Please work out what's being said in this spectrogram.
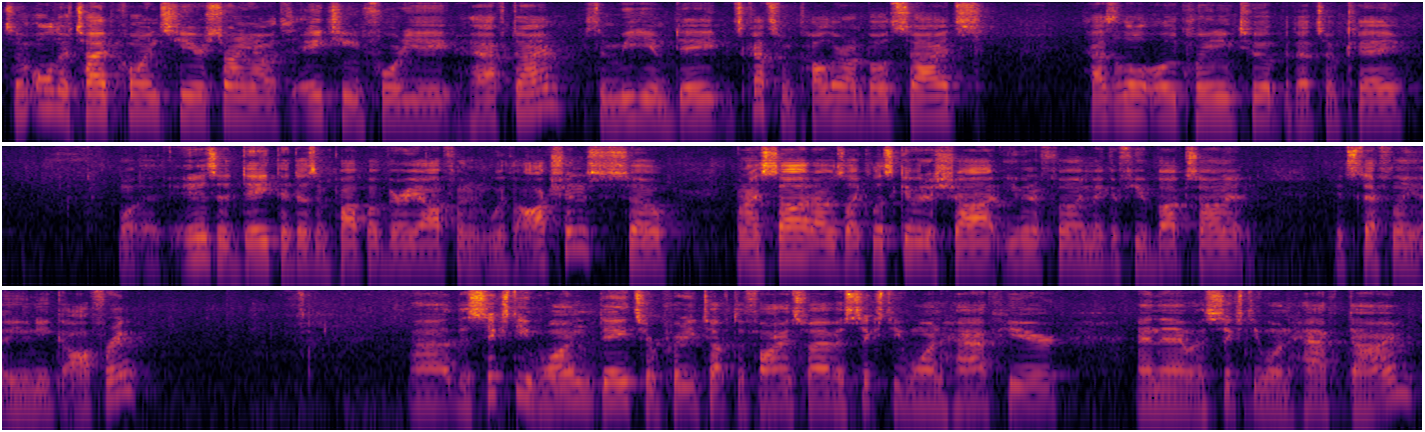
Some older type coins here, starting out with 1848 half dime. It's a medium date. It's got some color on both sides. Has a little old cleaning to it, but that's okay. Well, it is a date that doesn't pop up very often with auctions, so when I saw it, I was like, let's give it a shot, even if we only make a few bucks on it. It's definitely a unique offering. Uh, the 61 dates are pretty tough to find, so I have a 61 half here, and then a 61 half dime.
